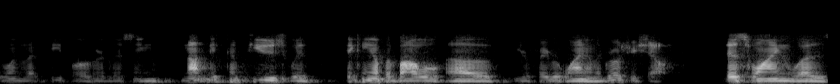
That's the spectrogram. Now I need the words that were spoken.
want to let people who are listening not get confused with picking up a bottle of your favorite wine on the grocery shelf. This wine was,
